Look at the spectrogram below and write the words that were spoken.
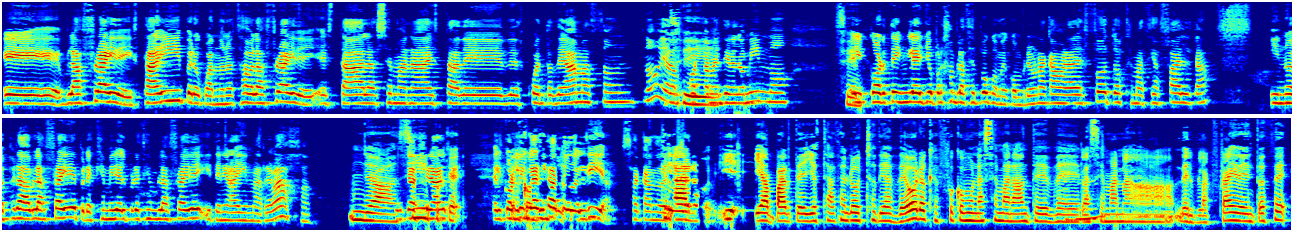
eh, Black Friday está ahí, pero cuando no está Black Friday está la semana esta de, descuentos de Amazon, ¿no? Y a lo mejor también tiene lo mismo. El corte inglés, yo por ejemplo hace poco me compré una cámara de fotos que me hacía falta y no esperaba Black Friday, pero es que miré el precio en Black Friday y tenía la misma rebaja. Ya, sí, porque el corte inglés está todo el día sacando Claro, y, y, aparte ellos te hacen los ocho días de oro, que fue como una semana antes de la semana del Black Friday, entonces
